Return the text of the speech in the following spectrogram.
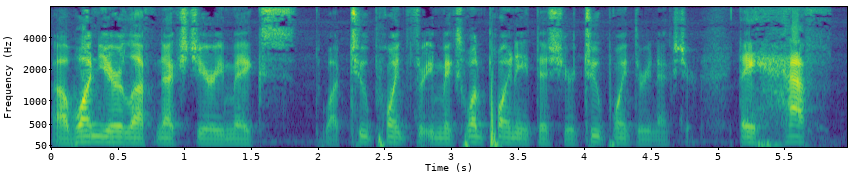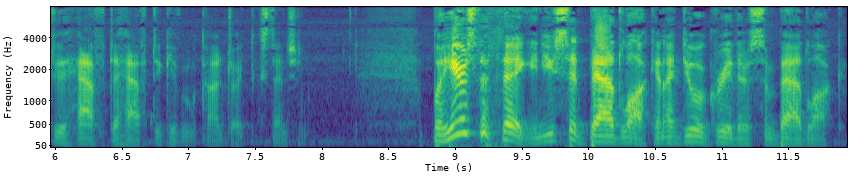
uh, one year left next year. He makes what two point three. He makes one point eight this year. Two point three next year. They have to have to have to give him a contract extension. But here's the thing, and you said bad luck, and I do agree there's some bad luck.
